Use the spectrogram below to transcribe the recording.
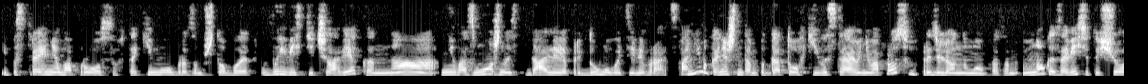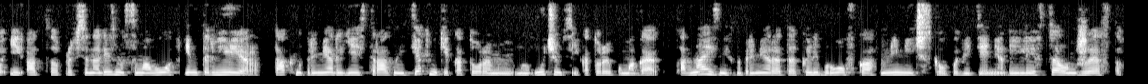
и построение вопросов таким образом, чтобы вывести человека на невозможность далее придумывать или врать. Помимо, конечно, там подготовки и выстраивания вопросов определенным образом, многое зависит еще и от профессионализма самого интервьюера. Так, например, есть разные техники, которым мы учимся и которые помогают. Одна из них, например, это калибровка мимического поведения или в целом жестов.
